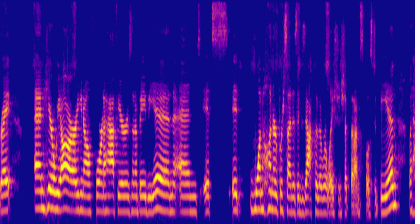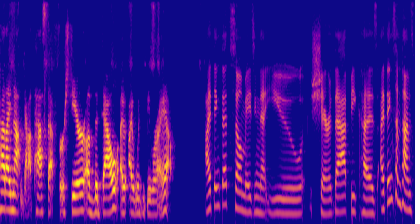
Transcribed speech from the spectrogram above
right. And here we are, you know, four and a half years and a baby in, and it's, it 100% is exactly the relationship that I'm supposed to be in. But had I not got past that first year of the doubt, I, I wouldn't be where I am. I think that's so amazing that you shared that because I think sometimes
